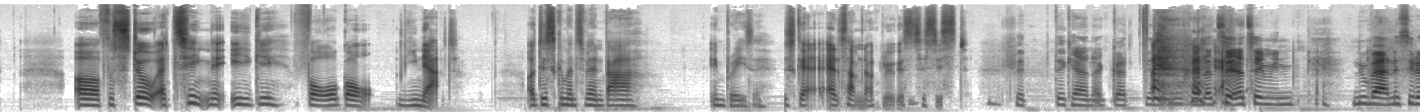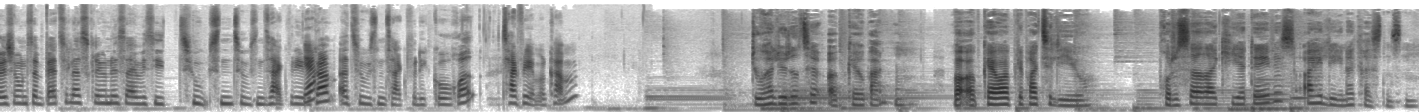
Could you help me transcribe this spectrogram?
Og forstå, at tingene ikke foregår lineært. Og det skal man simpelthen bare embrace. Det skal alt sammen nok lykkes til sidst. Fedt, det kan jeg nok godt det relatere til min nuværende situation som bachelorskrivende, så jeg vil sige tusind, tusind tak, fordi ja. Du kom, og tusind tak for dit gode råd. Tak fordi jeg måtte komme. Du har lyttet til Opgavebanken, hvor opgaver bliver bragt til live. Produceret af Kia Davis og Helena Christensen.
